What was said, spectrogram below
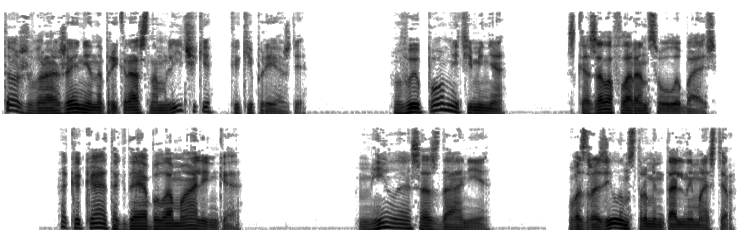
тоже выражение на прекрасном личике, как и прежде. Вы помните меня?» — сказала Флоренса, улыбаясь. «А какая тогда я была маленькая!» «Милое создание», — возразил инструментальный мастер.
